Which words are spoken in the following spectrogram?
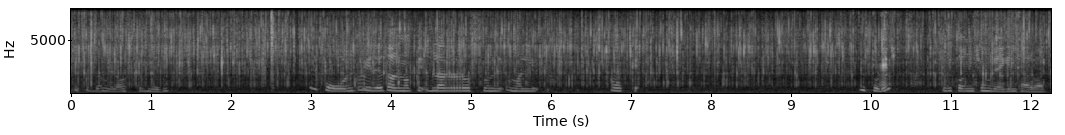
క్లారిటీ చూద్దాం ఎలా వస్తుంది ఇది. ఈ ఫోన్కు ఇదే తలనొప్పి బ్లర్ వస్తుంది మళ్ళీ. ఓకే. ఇప్పుడు ఇది కొంచెం వేగిన తర్వాత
